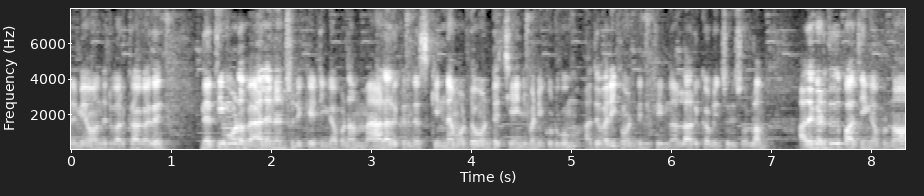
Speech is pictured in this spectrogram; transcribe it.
எதுவுமே வந்துட்டு ஒர்க் ஆகாது. இந்த தீமோட வேலை என்னன்னு சொல்லி கேட்டிங்க அப்படின்னா மேலே இருக்கிற இந்த ஸ்கின்னை மட்டும் வந்துட்டு சேஞ்ச் பண்ணி கொடுக்கும். அது வரைக்கும் வந்துட்டு இந்த தீம் நல்லா இருக்குது அப்படின்னு சொல்லி சொல்லலாம். அதுக்கடுத்தது பார்த்தீங்க அப்படின்னா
